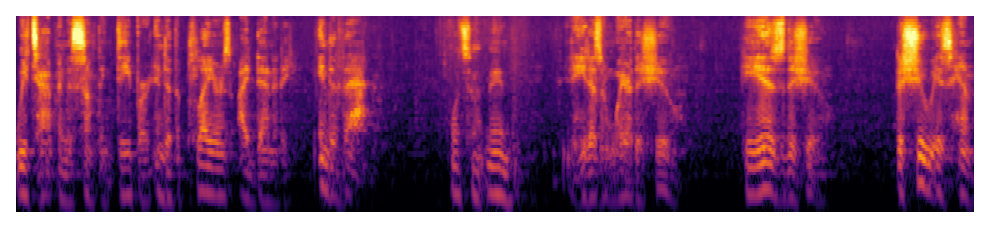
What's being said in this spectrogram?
We tap into something deeper, into the player's identity, into that. What's that mean? He doesn't wear the shoe. He is the shoe. The shoe is him.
